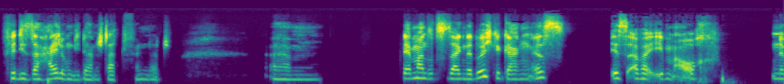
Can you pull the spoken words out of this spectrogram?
für diese Heilung, die dann stattfindet. Ähm, wenn man sozusagen da durchgegangen ist, ist aber eben auch eine,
